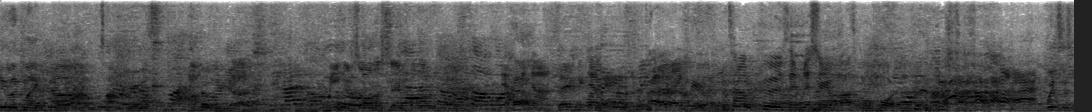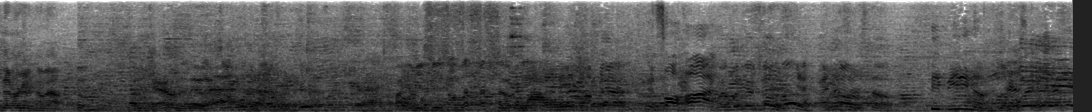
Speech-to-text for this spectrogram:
He looked like um, Tom Cruise. It's all the same color. Definitely not. Tom Cruise and Mission Impossible 4. Which is never gonna come out. I'm down to do that. It's all hot. Look at this. I know. Stuff. Keep eating them.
